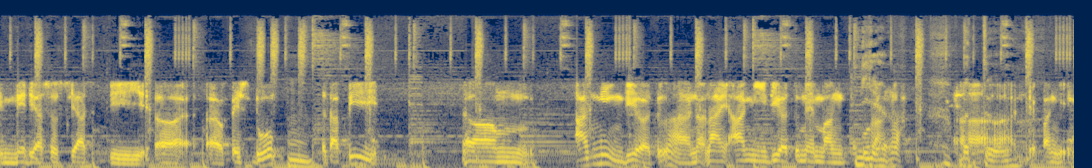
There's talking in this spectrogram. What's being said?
media sosial di uh, uh, Facebook Hmm. tetapi um, angin dia tu ha, nak naik angin dia tu memang kurang Ya, lah betul. Ah, dia panggil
